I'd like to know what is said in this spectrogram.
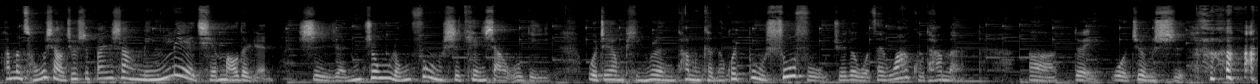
他们从小就是班上名列前茅的人，是人中龙凤，是天下无敌。我这样评论，他们可能会不舒服，觉得我在挖苦他们。呃，对，我就是。哈哈哈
